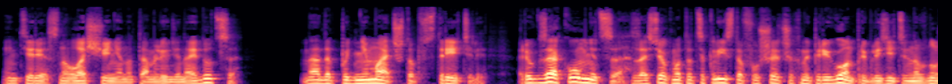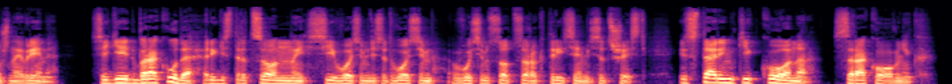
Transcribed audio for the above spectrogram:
Интересно, у Лощинина там люди найдутся? Надо поднимать, чтоб встретили. Рюкзак умница, засек мотоциклистов, ушедших на перегон приблизительно в нужное время. Сигейт Барракуда, регистрационный Си-88-843-76. И старенький Конор, сороковник,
